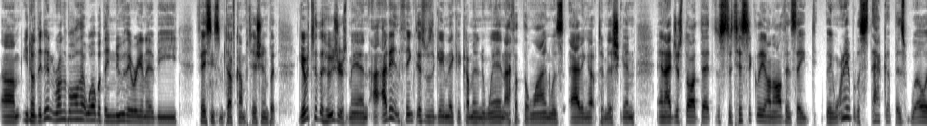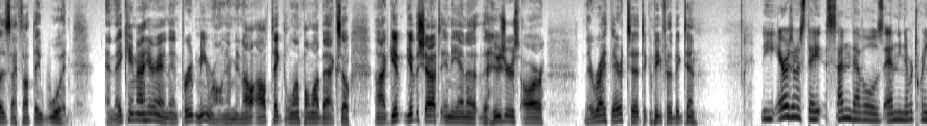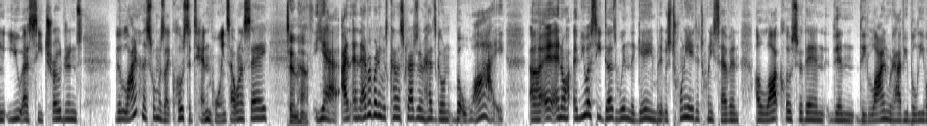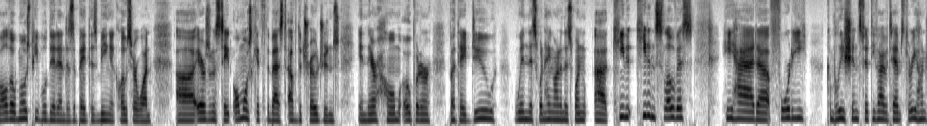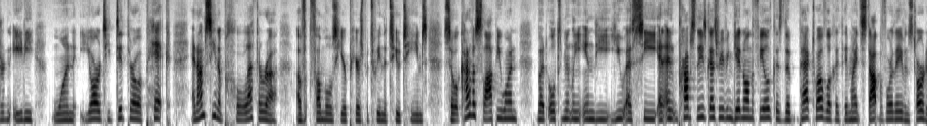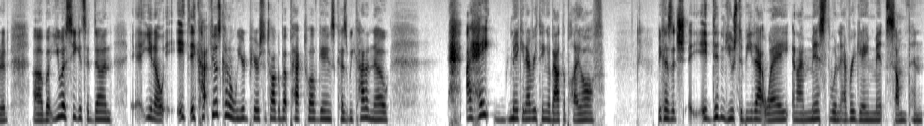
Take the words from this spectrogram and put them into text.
Um, you know, they didn't run the ball that well, but they knew they were going to be facing some tough competition. But give it to the Hoosiers, man. I, I, didn't think this was a game they could come in and win. I thought the line was adding up to Michigan, and I just thought that statistically on offense, they they weren't able to stack up as well as I thought they would. And they came out here and, and proved me wrong. I mean, I'll, I'll take the lump on my back. So, uh, give give the shout out to Indiana. The Hoosiers are they're right there to, to compete for the Big Ten the Arizona State Sun Devils and the number 20 USC Trojans. The line on this one was like close to 10 points, I want to say. 10 and a half. Yeah, and, and everybody was kind of scratching their heads going, but why? Uh, and, and, and USC does win the game, but it was 28 to 27, a lot closer than than the line would have you believe, although most people did anticipate this being a closer one. Uh, Arizona State almost gets the best of the Trojans in their home opener, but they do win this one. Hang on in this one. Uh, Kedon, Slovis, he had uh, 40 completions, 55 attempts, 381 yards. He did throw a pick, and I'm seeing a plethora of fumbles here, Pierce, between the two teams. So kind of a sloppy one, but ultimately in the USC, and, and props to these guys for even getting on the field because the Pac 12 looked like they might stop before they even started. Uh, but USC gets it done. You know, it, it feels kind of weird, Pierce, to talk about Pac 12 games because we kind of know I hate making everything about the playoff because it it didn't used to be that way, and I missed when every game meant something.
